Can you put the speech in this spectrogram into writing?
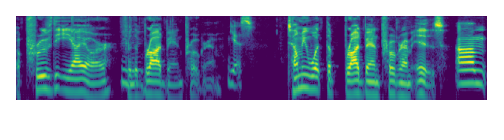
approve the EIR for mm-hmm. the broadband program. Yes. Tell me what the broadband program is. Um,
